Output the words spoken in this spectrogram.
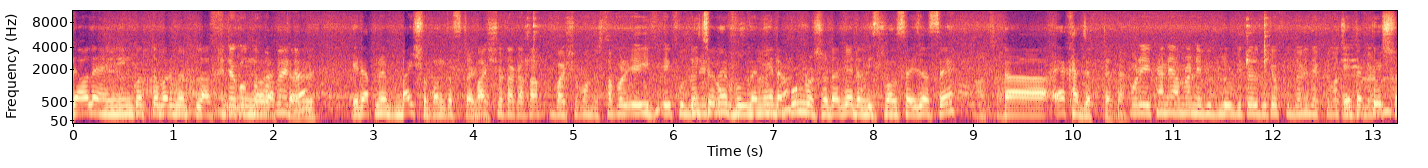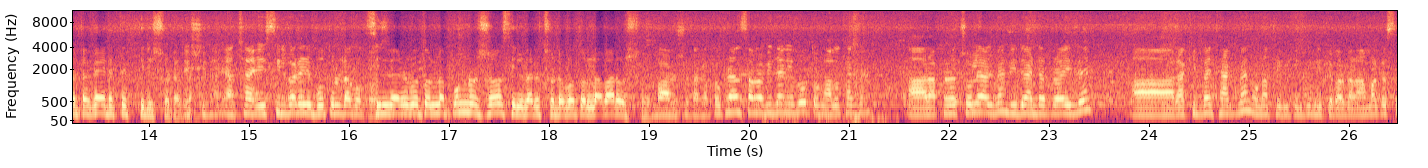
দেওয়ালে হ্যাঙ্গিং করতে পারবে প্লাস এটা কত পড়বে এটা? এটা আপনার বাইশশো পঞ্চাশ টাকা। বাইশশো টাকা বাইশশো পঞ্চাশ তারপর এই এই ফুলদানি পিছনের ফুলদানি এটা? পনেরোশো টাকা এটা রিসপন্স সাইজ আছে আচ্ছা। এক হাজার টাকা। তারপরে এখানে আমরা নেভি ব্লুর ভিতরে দুটো ফুলদানি দেখতে পাচ্ছি এটা তেইশশো টাকা এটা তেত্রিশশো টাকা। আচ্ছা এই সিলভারের বোতলটা কত? সিলভারের বোতলটা পনেরোশো সিলভারের ছোট বোতলটা বারোশো। বারোশো টাকা। তো ফ্রেন্ডস আমরা বিদায় নিব তো ভালো থাকবেন। আর আপনারা চলে আসবেন হৃদয় এন্টারপ্রাইজে রাকিব ভাই থাকবেন ওনার থেকে কিন্তু নিতে পারবেন। আমার কাছে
